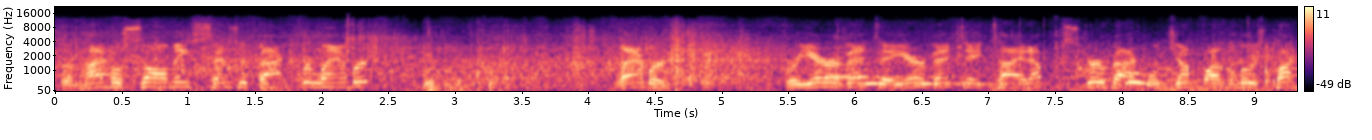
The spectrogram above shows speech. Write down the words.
from Heimosalmi sends it back for Lambert. Lambert for Yeravente. Yeravente tied up. Strbak will jump on the loose puck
